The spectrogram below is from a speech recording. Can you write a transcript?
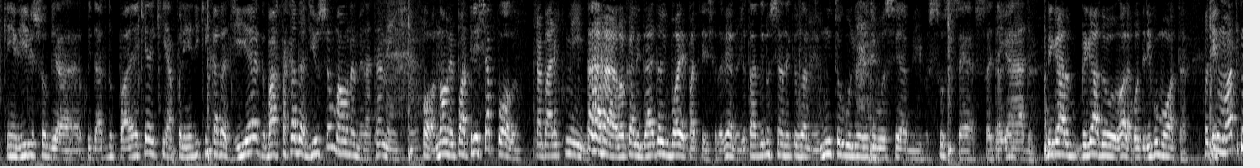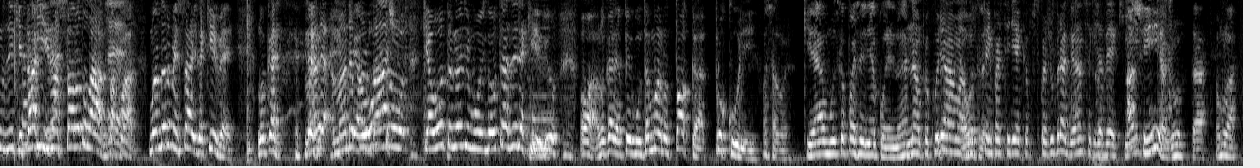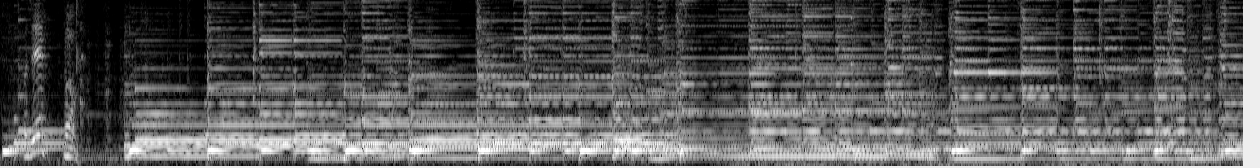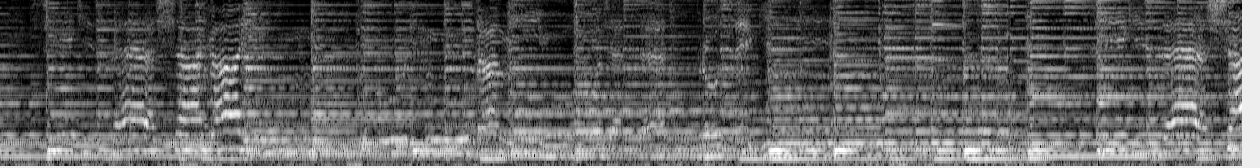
quem vive sob a- o cuidado do pai é que, que aprende que cada dia, basta cada dia o seu mal, né, mesmo? Exatamente. né? Ó, nome Patrícia Apolo. Trabalha comigo. Ah, localidade do boy, Patrícia, tá vendo? Já tá denunciando aqui os amigos. Muito orgulhoso de você, amigo. Sucesso. Aí, tá vendo? Obrigado. Obrigado, obrigado. Olha, Rodrigo Mota. Rodrigo Que- Mota, inclusive, que tá, tá aqui, né? na sala do lado, É. safado. Mandando mensagem daqui, velho. Local... Manda- manda que é por outro, baixo. Que é outro não é de música. Vou trazer ele aqui, viu? Ó, localidade pergunta, mano, toca, procure. Por favor. Que é a música parceria com ele, não é? Não, procura uma A outra? música em parceria que eu fiz com a Ju Bragança, que já veio aqui. Ah, sim, a Ju. Tá, vamos lá. Fazer? Vamos. shine.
